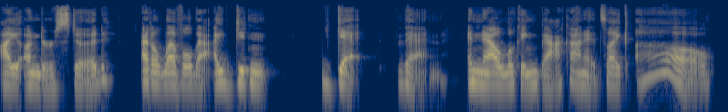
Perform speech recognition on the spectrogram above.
I understood at a level that I didn't get then. And now looking back on it, it's like, oh,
